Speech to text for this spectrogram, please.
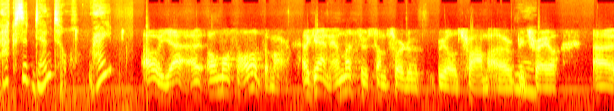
accidental, right? Oh yeah, uh, almost all of them are. Again, unless there's some sort of real trauma or betrayal, uh,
